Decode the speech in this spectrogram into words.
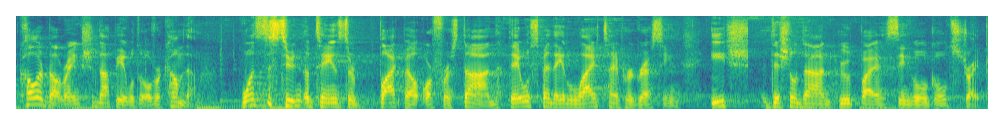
colored belt ranks should not be able to overcome them. Once the student obtains their black belt or first dan, they will spend a lifetime progressing, each additional dan grouped by a single gold stripe.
